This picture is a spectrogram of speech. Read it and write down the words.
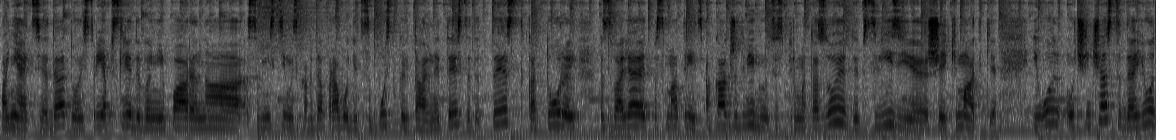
понятие, да, то есть при обследовании пары на совместимость, когда проводится посткоитальный тест, это тест, который позволяет посмотреть, а как же двигаются сперматозоиды в слизи шейки матки. И он очень часто дает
